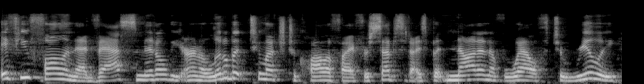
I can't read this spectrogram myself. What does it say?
If you fall in that vast middle, you earn a little bit too much to qualify for subsidized, but not enough wealth to really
